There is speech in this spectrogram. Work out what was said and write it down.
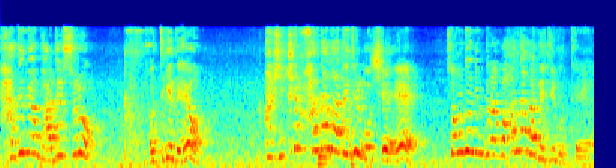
받으면 받을수록 어떻게 돼요? 아, 이게 하나가 되질 못해. 성도님들하고 하나가 되지 못해.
